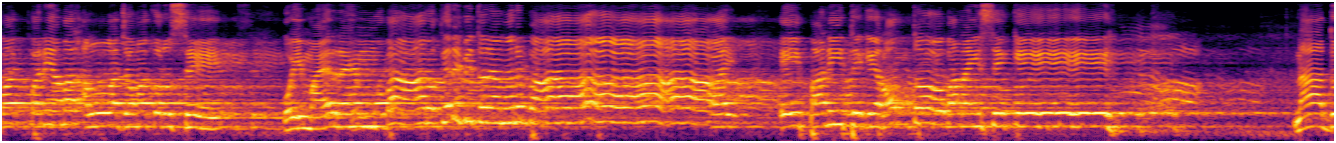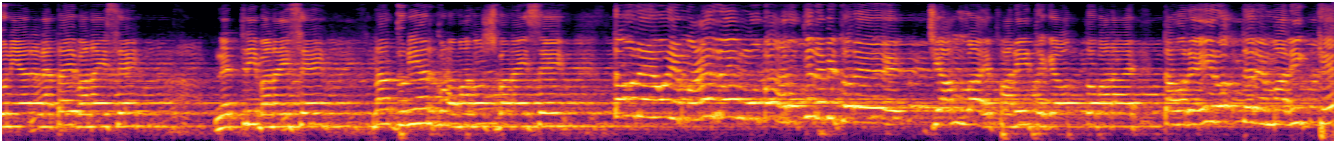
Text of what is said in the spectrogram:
নাফাক পানি আমার আল্লাহ জমা করছে। ওই মায়ের রেহেম মুবারকের ভিতরে আমার ভাই, এই পানি থেকে রক্ত বানাইছে কে? না দুনিয়ার নেতাই বানাইছে, নেত্রী বানাইছে, না দুনিয়ার কোন মানুষ বানাইছে। তাহলে ওই মায়ের রেহেম মুবারকের ভিতরে যে আল্লাহ পানি থেকে রক্ত বানায়, তাহলে এই রক্তের মালিক কে?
